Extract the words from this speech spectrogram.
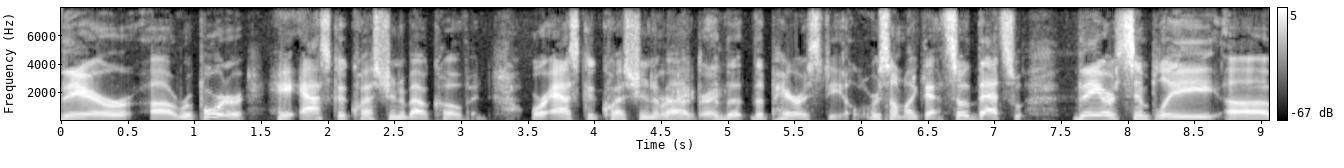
their uh, reporter, "Hey, ask a question about COVID, or ask a question about Right, right. the the Paris deal, or something like that." So that's they are simply uh,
